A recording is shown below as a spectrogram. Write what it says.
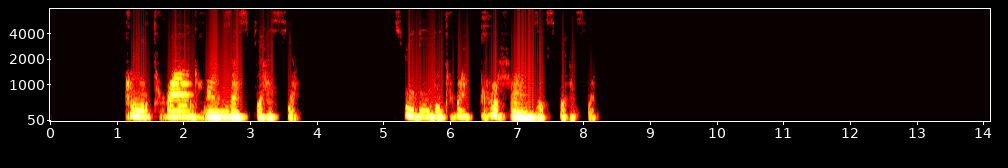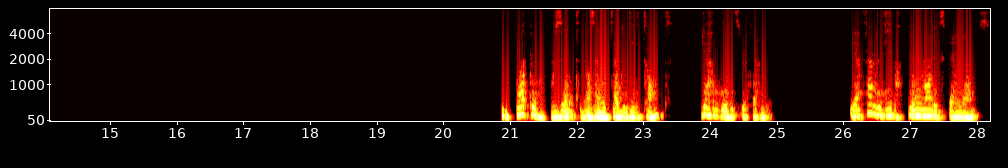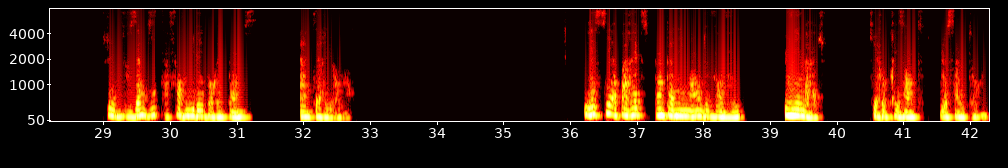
Prenez trois grandes inspirations, suivies de trois profondes expirations. Une fois que vous êtes dans un état de détente, gardez les yeux fermés. Et afin de vivre pleinement l'expérience, je vous invite à formuler vos réponses intérieurement. Laissez apparaître spontanément devant vous une image qui représente le symptôme.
